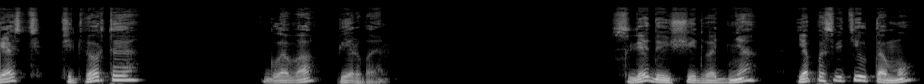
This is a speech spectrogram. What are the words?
Часть четвертая, глава первая. Следующие два дня я посвятил тому,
